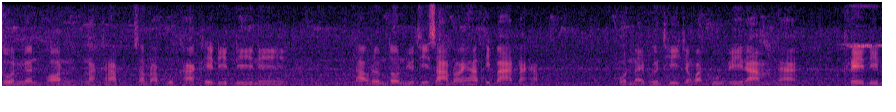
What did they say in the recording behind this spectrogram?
ส่วนเงินพรนะครับสำหรับลูกค้าเครดิตดีนี่ดาวเริ่มต้นอยู่ที่ 350 บาทนะครับ คนในพื้นที่จังหวัดบุรีรัมย์นะฮะเครดิต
